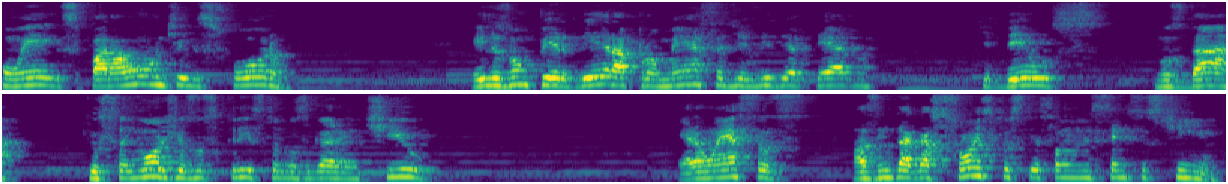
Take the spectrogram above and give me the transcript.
com eles, para onde eles foram, eles vão perder a promessa de vida eterna que Deus nos dá, que o Senhor Jesus Cristo nos garantiu. Eram essas as indagações que os Tessalonicenses tinham.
